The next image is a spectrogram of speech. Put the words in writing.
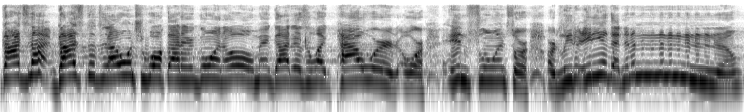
God's not, God's I don't want you to walk out here going, oh man, God doesn't like power or influence or, or leader, any of that. No, no, no, no, no, no, no, no, no.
